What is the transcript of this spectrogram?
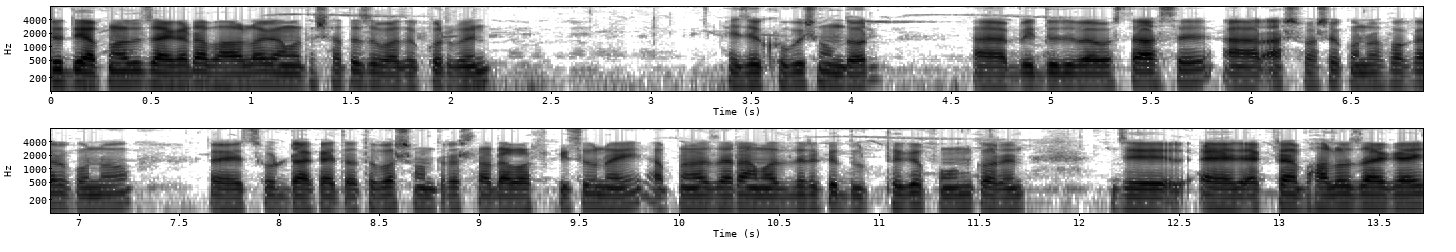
যদি আপনাদের জায়গাটা ভালো লাগে, আমাদের সাথে যোগাযোগ করবেন। এই যে খুবই সুন্দর বিদ্যুৎ ব্যবস্থা আছে, আর আশপাশে কোনো প্রকার কোনো ছোট ডাকাত অথবা সন্ত্রাস সাদাবাস কিছু নাই। আপনারা যারা আমাদেরকে দূর থেকে ফোন করেন যে একটা ভালো জায়গায়,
